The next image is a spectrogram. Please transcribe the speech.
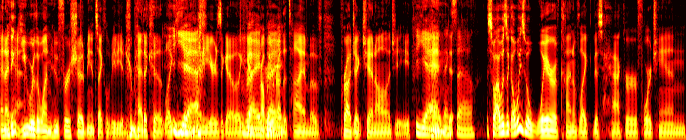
And I think Yeah. you were the one who first showed me Encyclopedia Dramatica like Yeah. many, many years ago. Like again, Right, probably right. around the time of Project Chanology. Yeah, and I think so. so I was like always aware of kind of like this hacker 4chan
